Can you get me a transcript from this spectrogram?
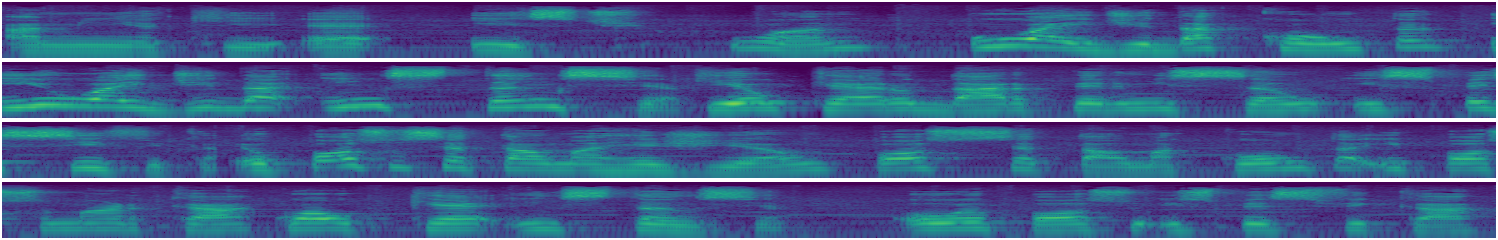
a minha aqui é East One, o ID da conta e o ID da instância que eu quero dar permissão específica. Eu posso setar uma região, posso setar uma conta e posso marcar qualquer instância ou eu posso especificar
